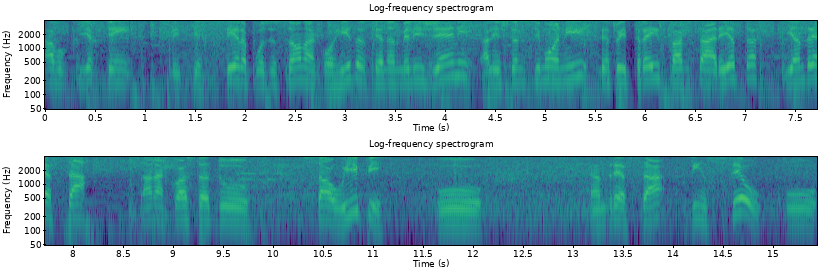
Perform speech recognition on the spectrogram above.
Gustavo tem terceira posição na corrida, Fernando Meligeni, Alexandre Simoni, 103, Flávio Sareta e André Sá. Lá na costa do Sauípe, o André Sá venceu o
